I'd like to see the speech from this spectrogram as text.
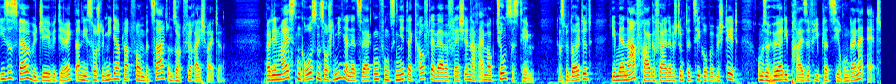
Dieses Werbebudget wird direkt an die Social-Media-Plattformen bezahlt und sorgt für Reichweite. Bei den meisten großen Social-Media-Netzwerken funktioniert der Kauf der Werbefläche nach einem Auktionssystem. Das bedeutet, je mehr Nachfrage für eine bestimmte Zielgruppe besteht, umso höher die Preise für die Platzierung deiner Ad.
